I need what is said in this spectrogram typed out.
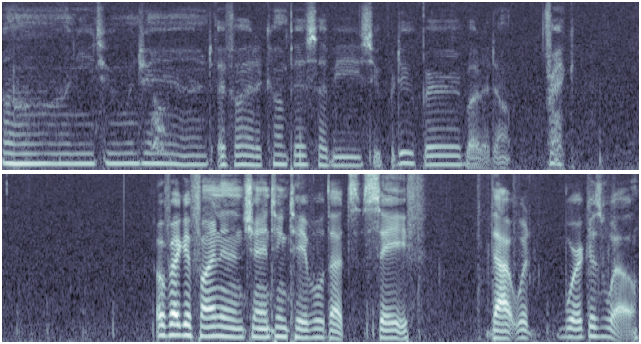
I need to enchant. If I had a compass, I'd be super duper, but I don't. Frick. Or if I could find an enchanting table that's safe, that would work as well.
